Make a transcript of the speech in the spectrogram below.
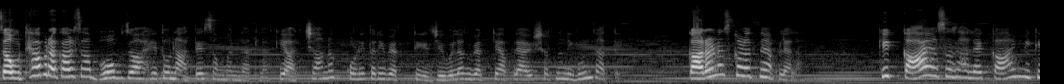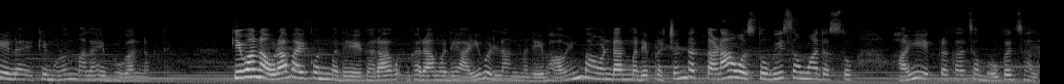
चौथ्या प्रकारचा भोग जो आहे तो नातेसंबंधातला की अचानक कोणीतरी व्यक्ती जिवलग व्यक्ती आपल्या आयुष्यातनं निघून जाते. कारणच कळत नाही आपल्याला की काय असं झालंय काय मी केलंय की म्हणून मला हे भोगायला लागते किंवा नवरा बायकोंमध्ये घरा घरामध्ये आई वडिलांमध्ये भावीन भावंडांमध्ये प्रचंड तणाव असतो विसंवाद असतो हाही एक प्रकारचा भोगच झाला.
